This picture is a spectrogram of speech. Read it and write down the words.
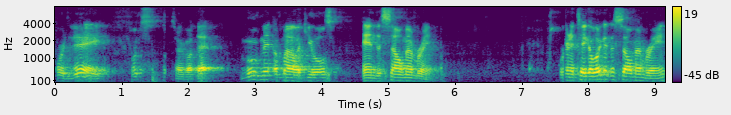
for today. Whoops, sorry about that. Movement of molecules and the cell membrane. We're going to take a look at the cell membrane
